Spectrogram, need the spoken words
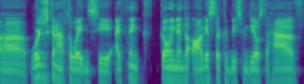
Uh, we're just gonna have to wait and see. I think going into August, there could be some deals to have.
